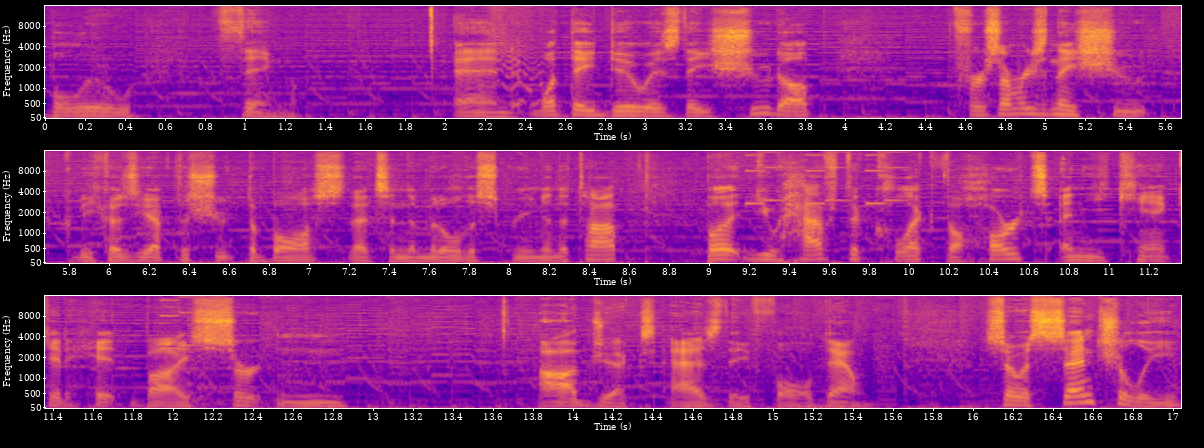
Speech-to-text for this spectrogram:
blue thing. And what they do is they shoot up for some reason they shoot because you have to shoot the boss that's in the middle of the screen in the top. But you have to collect the hearts and you can't get hit by certain objects as they fall down. So essentially,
